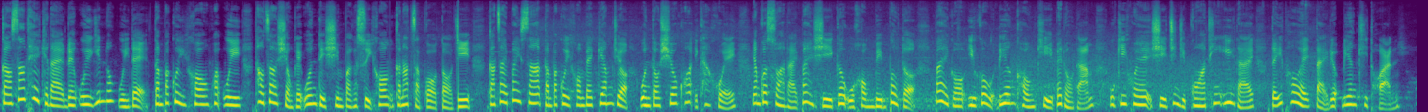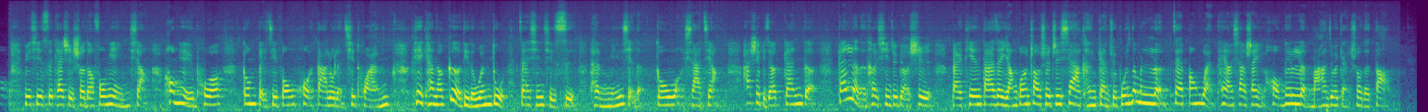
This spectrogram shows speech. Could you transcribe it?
高山睇起来连微阴拢微热，东北季风发威，透早上嘅温伫新北嘅水风，敢若十五度二。加在拜三，东北季风要减弱，温度小可会较回。不过刷来拜四，阁有方面报道，拜五又阁有冷空气要落南，有机会是进入寒天以来第一波嘅大陆冷气团。月西四开始受到封面影响，后面有一波东北季风或大陆冷气团，可以看到各地的温度在星期四很明显的都往下降。它是比较干的，干冷的特性就表示白天大家在阳光照射之下，可能感觉不会那么冷，在傍晚太阳下山以后，那个冷马上就会感受得到。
